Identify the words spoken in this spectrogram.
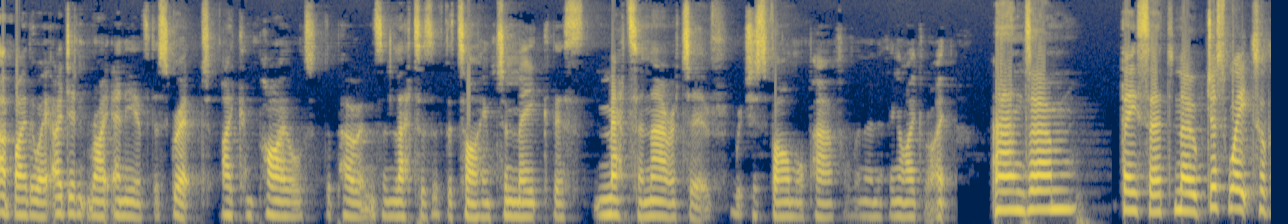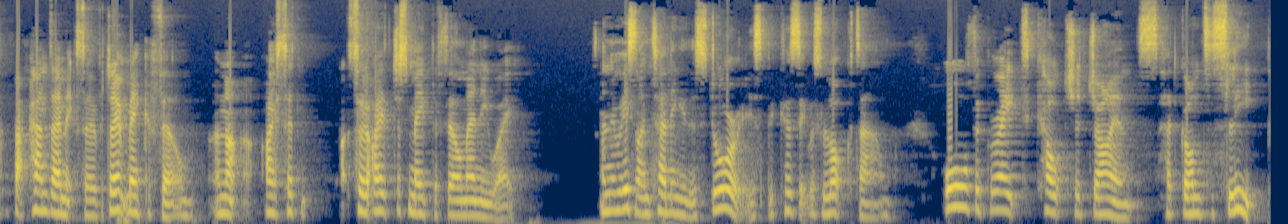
Uh, by the way, I didn't write any of the script. I compiled the poems and letters of the time to make this meta narrative, which is far more powerful than anything I'd write. And um, they said, no, just wait till the pandemic's over. Don't make a film. And I, I said, so I just made the film anyway. And the reason I'm telling you the story is because it was lockdown. All the great culture giants had gone to sleep.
